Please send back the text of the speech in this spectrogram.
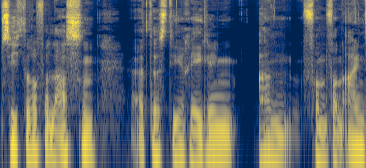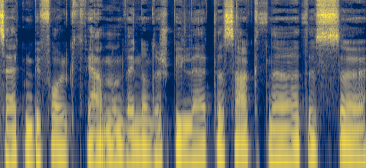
sich darauf verlassen, äh, dass die Regeln an, von, von allen Seiten befolgt werden. Und wenn dann der Spielleiter sagt, na, das äh,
